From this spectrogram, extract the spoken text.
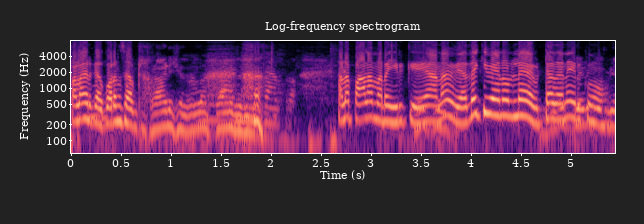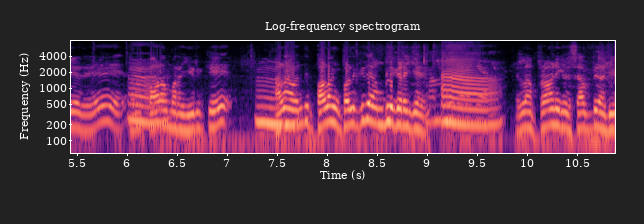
பழம் இருக்கா? குரங்கு சாப்பிட்றோம் பிராணிகள் எல்லாம் பிராணிகள் சாப்பிடுறோம் ஆனா பாலா மரம் இருக்கு. ஆனா விதைக்கு வேணும்ல விட்டா தானே எடுக்க இருக்கும். முடியாது. ஆனா பாலை மரம் இருக்கு. ஆனா வந்து பழம் பழுக்குது நம்மளுக்கு கிடைக்காது. எல்லாம் பிராணிகள் சாப்பிட்டு அடி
